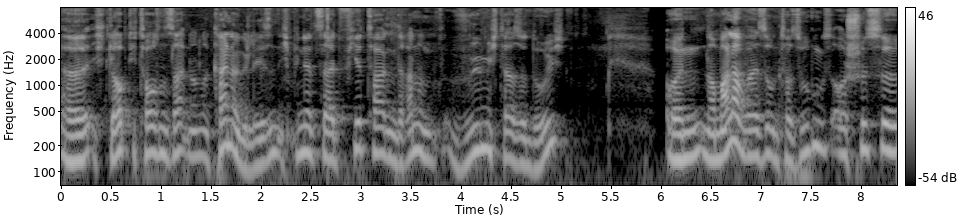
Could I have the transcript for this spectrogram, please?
Äh, ich glaube, die 1000 Seiten hat noch keiner gelesen. Ich bin jetzt seit vier Tagen dran und wühle mich da so durch. Und normalerweise Untersuchungsausschüsse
